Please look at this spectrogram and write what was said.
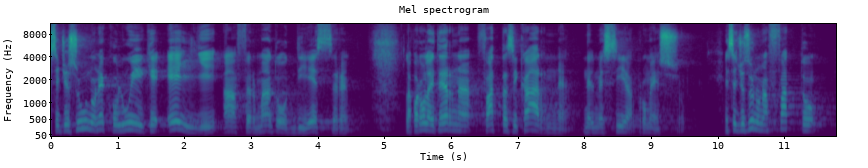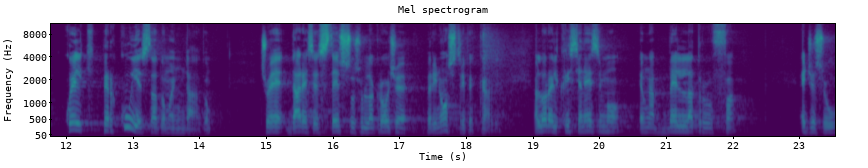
Se Gesù non è colui che egli ha affermato di essere, la parola eterna fattasi carne nel Messia promesso, e se Gesù non ha fatto quel per cui è stato mandato, cioè dare se stesso sulla croce per i nostri peccati, allora il cristianesimo è una bella truffa e Gesù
